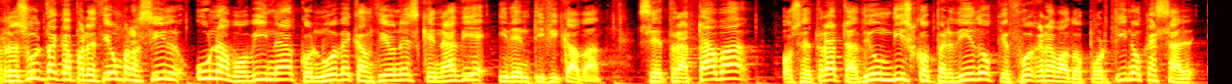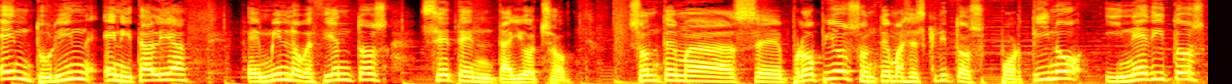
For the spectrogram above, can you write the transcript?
Resulta que apareció en Brasil una bobina con nueve canciones que nadie identificaba. Se trataba o se trata de un disco perdido que fue grabado por Tino Casal en Turín, en Italia, en 1978. Son temas eh, propios, son temas escritos por Tino, inéditos,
